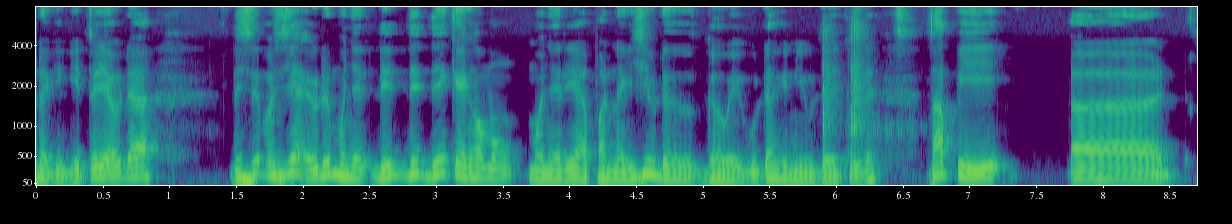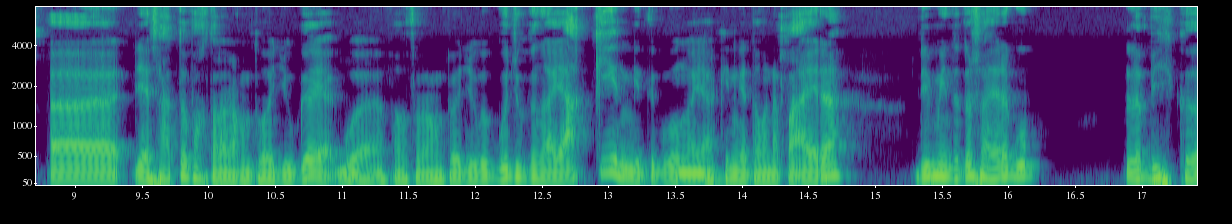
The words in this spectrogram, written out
udah kayak gitu ya udah di situ posisinya ya udah mau nyari dia, dia, dia kayak ngomong mau nyari apa lagi sih? Udah gawe udah ini udah itu udah. Tapi eh eh ya satu faktor orang tua juga ya gua faktor orang tua juga. Gue juga nggak yakin gitu gue nggak yakin gak tahu kenapa. Akhirnya dia minta terus akhirnya gue lebih ke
